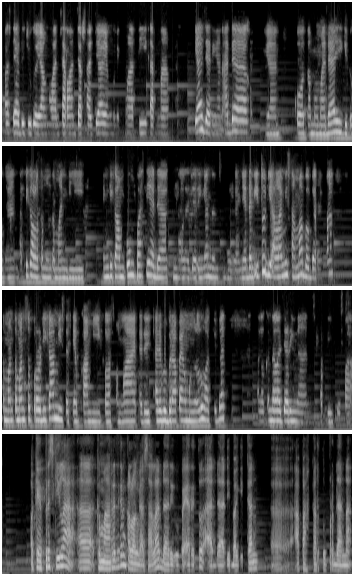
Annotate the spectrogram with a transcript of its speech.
pasti ada juga yang lancar-lancar saja yang menikmati karena ya jaringan ada kemudian kuota memadai gitu kan. Tapi kalau teman-teman di yang di kampung pasti ada kendala jaringan dan sebagainya. Dan itu dialami sama beberapa teman-teman seprodi kami setiap kami kelas online. Ada ada beberapa yang mengeluh akibat uh, kendala jaringan seperti itu, Pak. Oke, Priscila, uh, kemarin kan kalau nggak salah dari UPR itu ada dibagikan uh, apa kartu perdana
